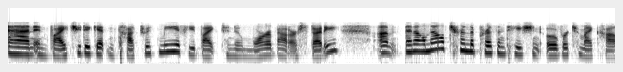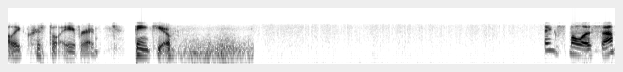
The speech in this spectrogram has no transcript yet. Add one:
and invite you to get in touch with me if you'd like to know more about our study. Um, and I'll now turn the presentation over to my colleague, Chrystal Averette. Thank you. Thanks, Melissa.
